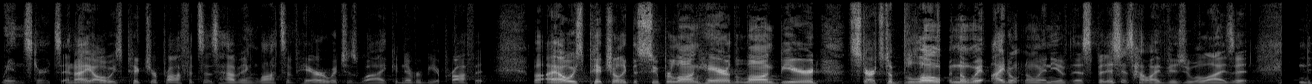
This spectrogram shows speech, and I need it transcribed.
wind starts. And I always picture prophets as having lots of hair, which is why I could never be a prophet. But I always picture like the super long hair, the long beard starts to blow in the wind. I don't know any of this, but it's just how I visualize it. And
